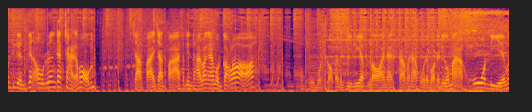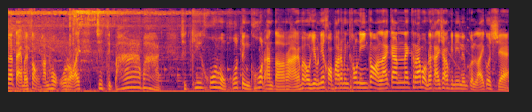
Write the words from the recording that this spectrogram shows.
ตรเดือดเพื่อนเอาเรื่องจัดจัดครับผมจัดไปจัดไป spin สุดท้ายว่าไงหมดกองแล้วเหรอโอ้โหหมดกองไปเป็นที่เรียบร้อยนะครับพนะโหแต่บอกได้เลยว่ามาโคตรดีเลยเพื่อนแตกไป 2,675 บาท เช็ดเก้โคตรโหดโคตรตึงโคตรอันตรายนะโอเควันนี้ขอพาท่านเพียงเท่านี้ก่อนละกันนะครับผมถ้าใครชอบคลิปนี้ลืมกดไลค์กดแชร์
